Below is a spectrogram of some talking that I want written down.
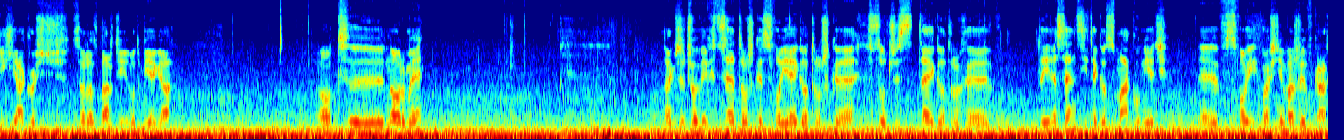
ich jakość coraz bardziej odbiega od y, normy. Także człowiek chce troszkę swojego, troszkę soczystego, trochę tej esencji, tego smaku mieć e, w swoich właśnie warzywkach,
